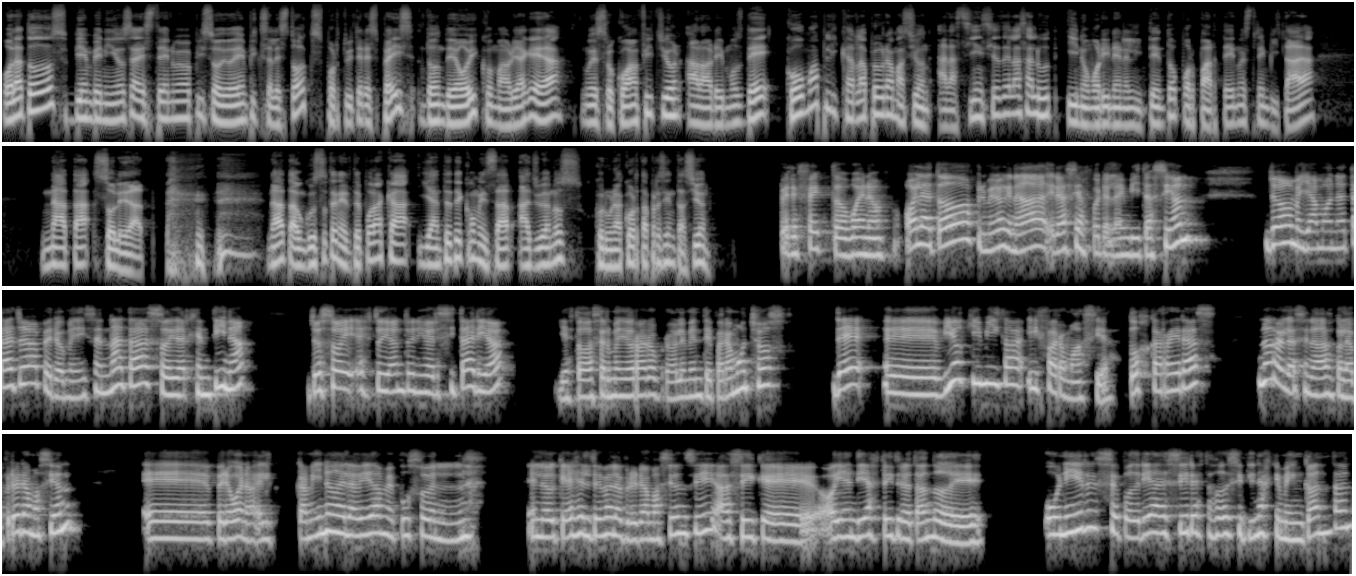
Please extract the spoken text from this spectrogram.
Hola a todos, bienvenidos a este nuevo episodio de Pixel Stocks por Twitter Space, donde hoy con Mauri Agueda, nuestro coanfitrión, hablaremos de cómo aplicar la programación a las ciencias de la salud y no morir en el intento por parte de nuestra invitada, Nata Soledad. Nata, un gusto tenerte por acá y antes de comenzar, ayúdanos con una corta presentación. Perfecto, bueno, hola a todos, primero que nada, gracias por la invitación. Yo me llamo Natalia, pero me dicen Nata, soy de Argentina yo soy estudiante universitaria, y esto va a ser medio raro probablemente para muchos, de eh, bioquímica y farmacia, dos carreras no relacionadas con la programación, eh, pero bueno, el camino de la vida me puso en, en lo que es el tema de la programación, sí, así que hoy en día estoy tratando de unir, se podría decir, estas dos disciplinas que me encantan.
